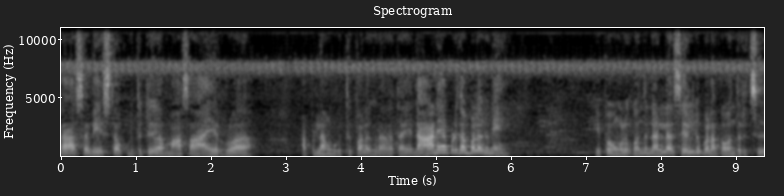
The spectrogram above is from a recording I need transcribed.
காசை வேஸ்ட்டாக கொடுத்துட்டு மாதம் ஆயிரரூவா அப்படிலாம் கொடுத்து பழகுறாங்க தைய. நானே அப்படி தான் பழகுனேன். இப்போ உங்களுக்கு வந்து நல்லா செல்லு பழக்கம் வந்துருச்சு.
